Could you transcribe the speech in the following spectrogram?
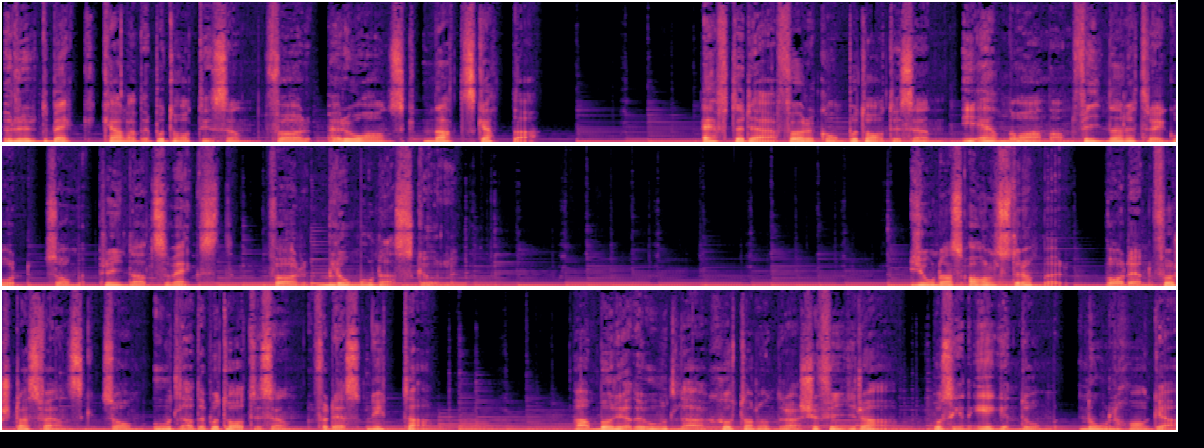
Rudbeck kallade potatisen för peruansk nattskatta. Efter det förekom potatisen i en och annan finare trädgård som prydnadsväxt för blommornas skull. Jonas Alströmer var den första svensk som odlade potatisen för dess nytta. Han började odla 1724 på sin egendom Nolhaga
